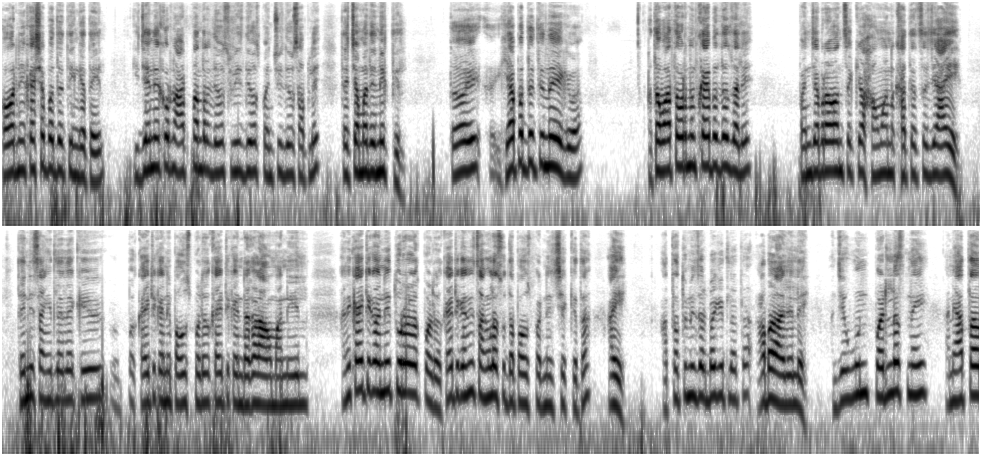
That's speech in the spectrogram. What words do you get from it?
फवारणी कशा पद्धतीने घेता येईल? की जेणेकरून आठ पंधरा दिवस वीस दिवस पंचवीस दिवस आपले त्याच्यामध्ये निघतील. तर ह्या पद्धतीनं हे किंवा आता वातावरणात काय बदल झाले? पंजाबरावांचं किंवा हवामान खात्याचं जे आहे त्यांनी सांगितलेलं आहे की प- काही ठिकाणी पाऊस पडेल काही ठिकाणी ढगाळ हवामान येईल आणि काही ठिकाणी तुरळक पडेल काही ठिकाणी चांगलासुद्धा पाऊस पडण्याची शक्यता आहे. आता तुम्ही जर बघितलं तर आबाळ आलेलं आहे. म्हणजे ऊन पडलंच नाही आणि आता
